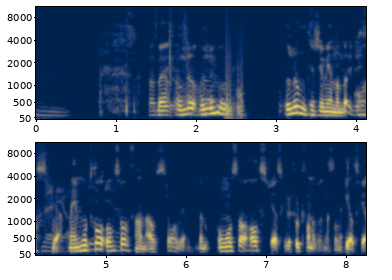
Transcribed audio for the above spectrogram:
Mm. Fast Men undrar undra, undra om hon kanske menade det Austria. Sverige? Nej, men hon, hon sa fan Australien. Men om hon sa Austria skulle det fortfarande vara nästan helt fel.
